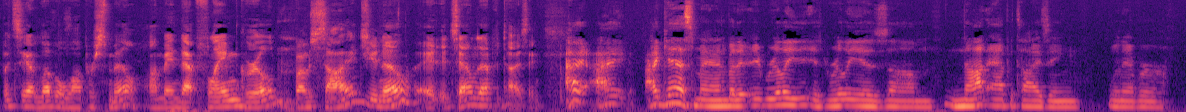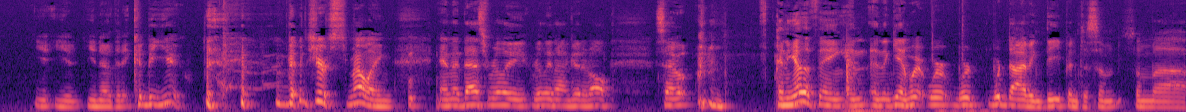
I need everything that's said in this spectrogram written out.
But see, I love a Whopper smell. I mean, that flame grilled, both sides, you know, it, it sounds appetizing. I, I I guess, man, but it, it really it really is um, not appetizing whenever you, you you know that it could be you that you're smelling, and that that's really really not good at all. So, and the other thing, and, and again, we're we're we're we're diving deep into some some uh,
